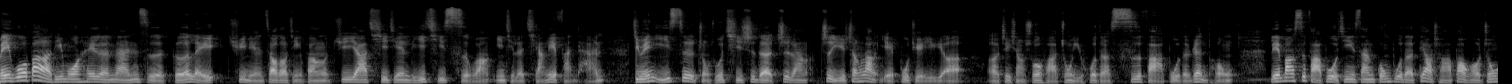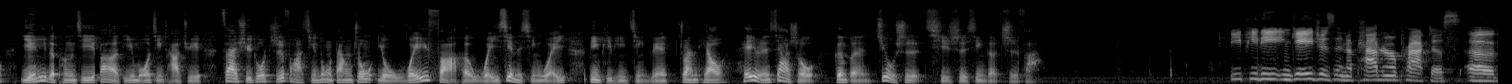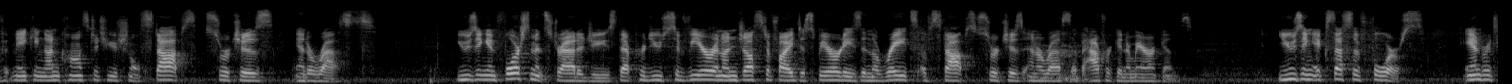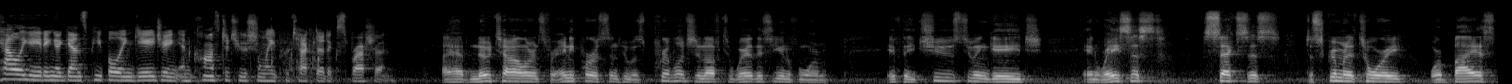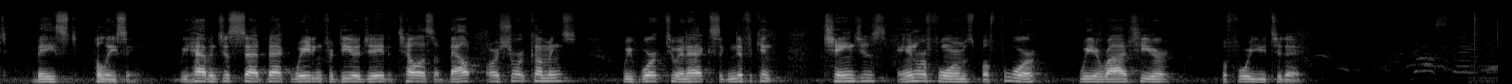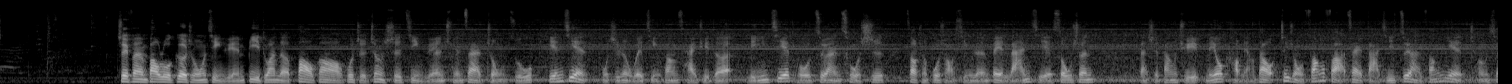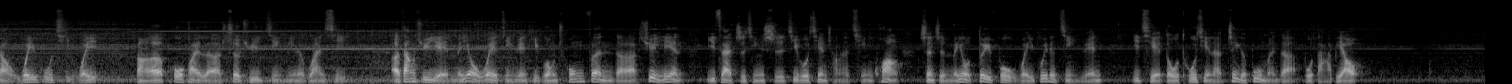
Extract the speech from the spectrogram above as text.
美国巴尔的摩黑人男子格雷去年遭到警方拘押期间离奇死亡，引起了强烈反弹。警员疑似种族歧视的质浪质疑声浪也不绝于耳。而这项说法终于获得司法部的认同。联邦司法部星期三公布的调查报告中，严厉的抨击巴尔的摩警察局在许多执法行动当中有违法和违宪的行为，并批评警员专挑黑人下手，根本就是歧视性的执法。BPD engages in a pattern or practice of making unconstitutional stops, searches, and arrests, using enforcement strategies that produce severe and unjustified disparities in the rates of stops, searches, and arrests of African Americans, using excessive force, and retaliating against people engaging in constitutionally protected expression. I have no tolerance for any person who is privileged enough to wear this uniform if they choose to engage in racist, sexist, discriminatory, or bias based policing. We haven't just sat back waiting for DOJ to tell us about our shortcomings. We've worked to enact significant changes and reforms before we arrived here before you today. 这份暴露各种警员弊端的报告，不止证实警员存在种族偏见，同时认为警方采取的零街头罪案措施，造成不少行人被拦截搜身。 但是当局没有考量到这种方法在打击罪案方面成效微乎其微，反而破坏了社区警民的关系。而当局也没有为警员提供充分的训练，以在执勤时记录现场的情况，甚至没有对付违规的警员，一切都凸显了这个部门的不达标。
